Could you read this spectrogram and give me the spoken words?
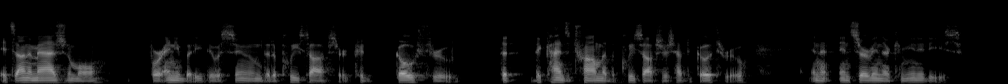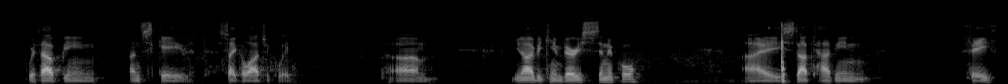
it's unimaginable for anybody to assume that a police officer could go through the, the kinds of trauma that police officers have to go through in, in serving their communities without being unscathed psychologically. Um, you know, I became very cynical. I stopped having faith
